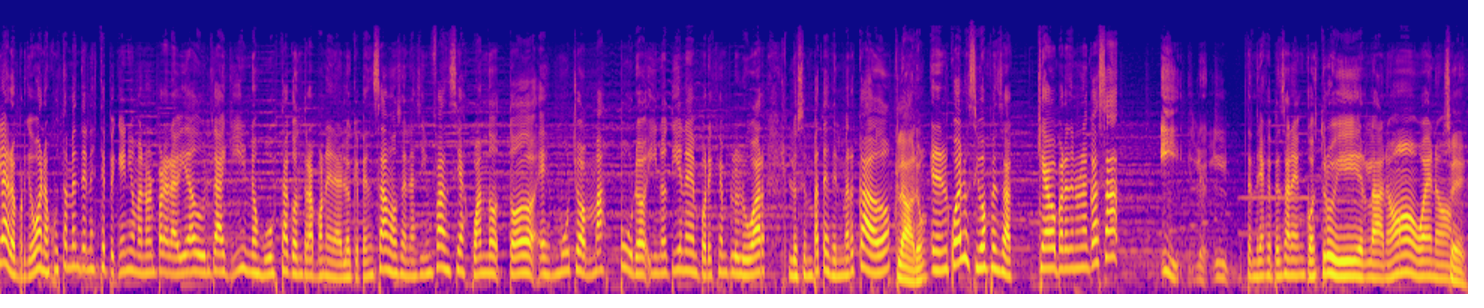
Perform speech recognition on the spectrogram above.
Claro, porque bueno, justamente en este pequeño manual para la vida adulta aquí nos gusta contraponer a lo que pensamos en las infancias cuando todo es mucho más puro y no tienen, por ejemplo, lugar los empates del mercado, Claro. en el cual si vos pensás, ¿qué hago para tener una casa? Y, y tendrías que pensar en construirla, ¿no? Bueno, Sí.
